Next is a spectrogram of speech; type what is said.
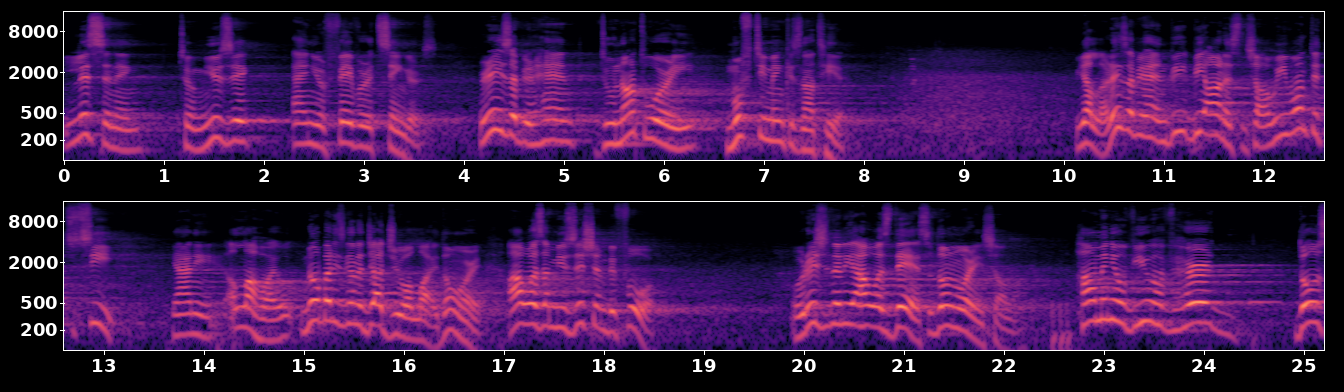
listening to music and your favorite singers? Raise up your hand. Do not worry, Mufti Menk is not here. Yalla, raise up your hand. Be, be honest, inshallah. We wanted to see, yani, Allahu, nobody's going to judge you, Allah. Don't worry. I was a musician before. Originally, I was there, so don't worry, inshallah. How many of you have heard those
